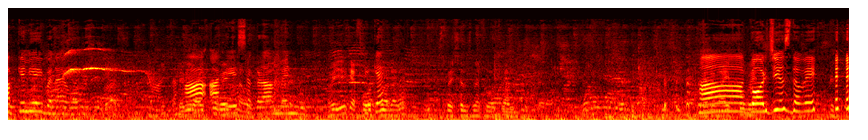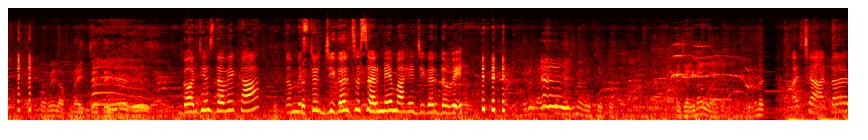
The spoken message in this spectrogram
आपके लिए ही बना है। वो हा आहे सगळा क्या ठीक है। फोर्थ वाला ना? स्पेशल्स में फोर्थ वाला। हा गॉर्जियस दवे। गॉर्जियस दवे का तर मिस्टर जिगरचं सरनेम आहे जिगर दवे। झगड़ा हुआ है अच्छा आता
